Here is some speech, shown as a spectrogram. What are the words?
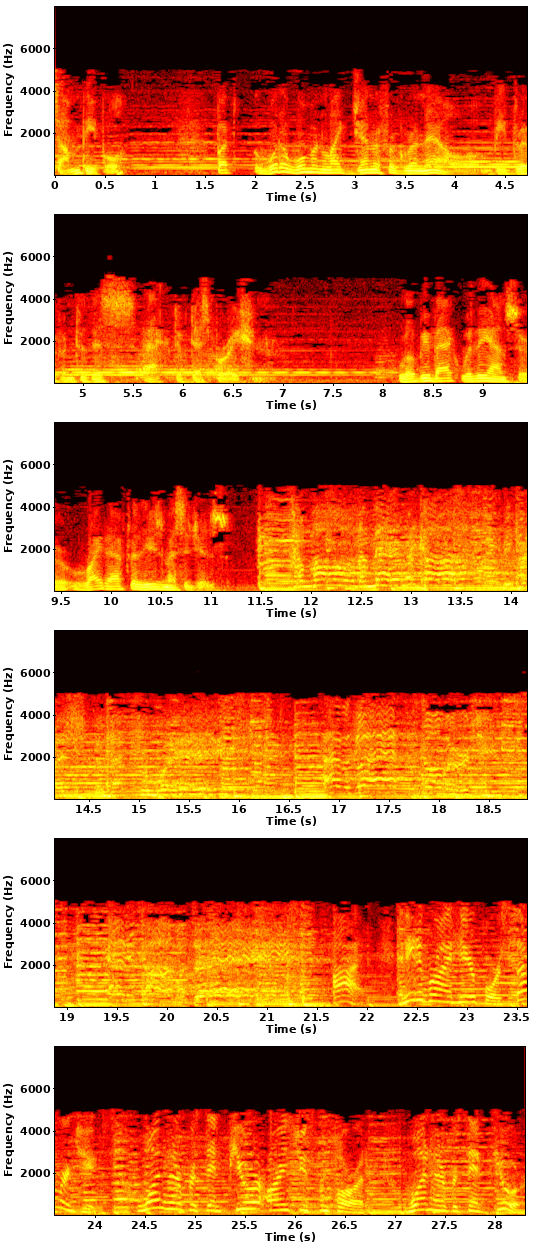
some people. But would a woman like Jennifer Grinnell be driven to this act of desperation? We'll be back with the answer right after these messages. Come on, America, refresh the way. Summer Juice. 100% pure orange juice from Florida. 100% pure,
